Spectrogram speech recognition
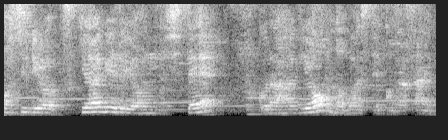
お尻を突き上げるようにしてふくらはぎを伸ばしてください。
